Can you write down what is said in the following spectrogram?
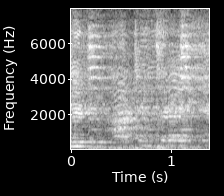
I can take it.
